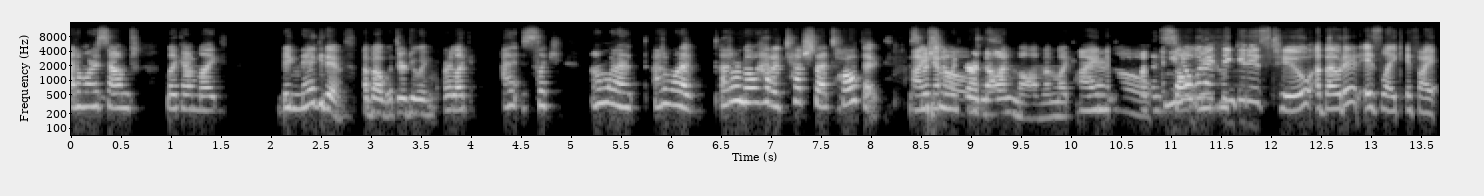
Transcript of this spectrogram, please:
I don't want to sound like I'm like being negative about what they're doing. Or like I it's like I don't want to I don't want to I don't know how to touch that topic. I Especially when you're a non-mom. I'm like, I don't know. And you know what I think it is too about it is like if I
